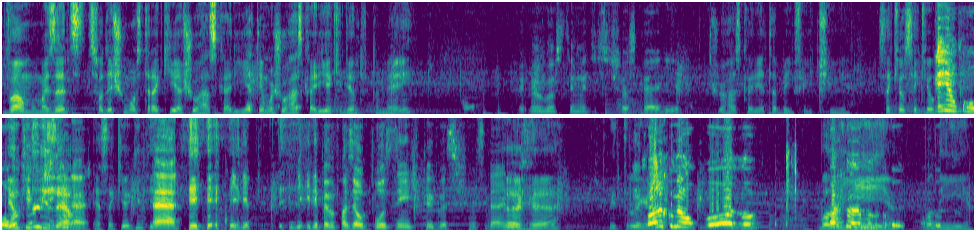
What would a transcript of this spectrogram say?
Vamos, mas antes, só deixa eu mostrar aqui a churrascaria. Tem uma churrascaria aqui dentro também. Eu, eu gostei muito dessa churrascaria. Churrascaria tá bem feitinha. Essa aqui eu sei que eu, o eu que fiz ela. É. Essa aqui eu que fiz. É, e, de- e de- e depois pra fazer o post a gente pegou essa churrascaria. Aham. Muito legal. Bora comer um bolo. Bolinho, bolinho.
